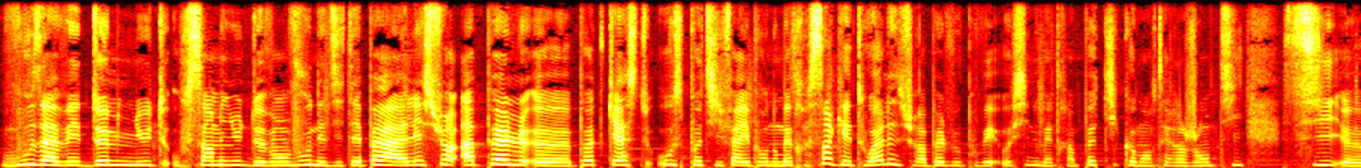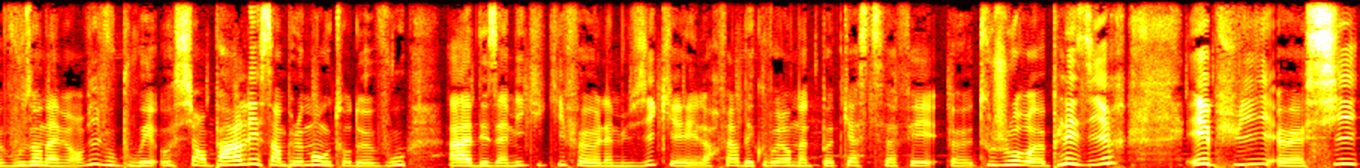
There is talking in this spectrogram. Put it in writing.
vous avez deux minutes ou cinq minutes devant vous, n'hésitez pas à aller sur Apple Podcast ou Spotify pour nous mettre 5 étoiles. Et sur Apple, vous pouvez aussi nous mettre un petit commentaire gentil si euh, vous en avez envie. Vous pouvez aussi en parler simplement autour de vous à des amis qui kiffent euh, la musique et leur faire découvrir notre podcast. Ça fait euh, toujours plaisir. Et puis, si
